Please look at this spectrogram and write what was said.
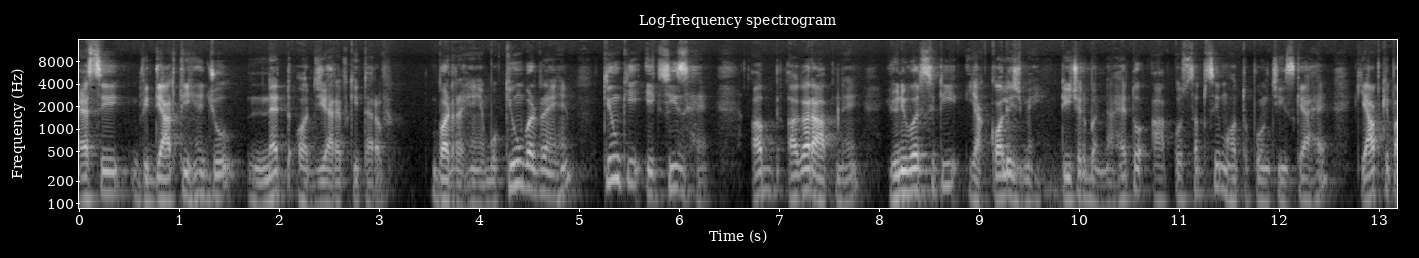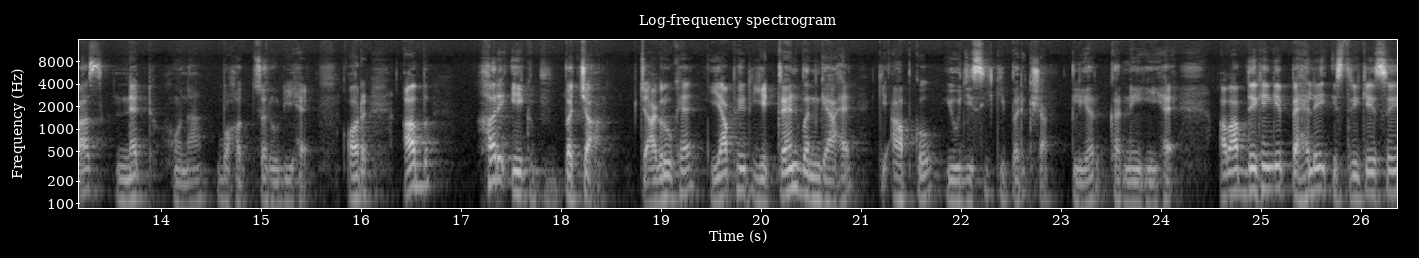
ऐसे विद्यार्थी हैं जो नेट और जे की तरफ़ बढ़ रहे हैं। वो क्यों बढ़ रहे हैं? क्योंकि एक चीज़ है, अब अगर आपने यूनिवर्सिटी या कॉलेज में टीचर बनना है तो आपको सबसे महत्वपूर्ण चीज़ क्या है कि आपके पास नेट होना बहुत ज़रूरी है। और अब हर एक बच्चा जागरूक है या फिर ये ट्रेंड बन गया है कि आपको यूजीसी की परीक्षा क्लियर करनी ही है। अब आप देखेंगे, पहले इस तरीके से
